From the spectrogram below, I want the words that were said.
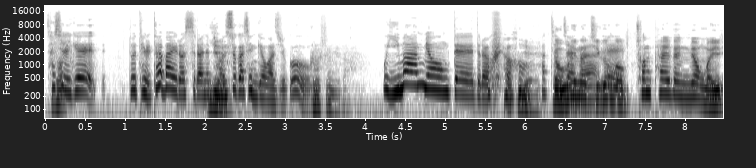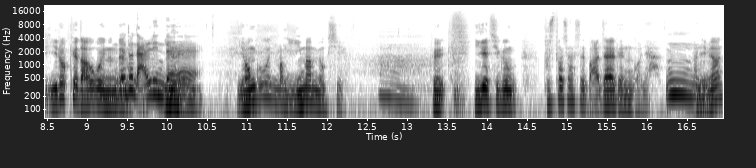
사실 이게 또 델타 바이러스라는 예. 변수가 생겨가지고 그렇습니다. 뭐 2만 명대더라고요. 예. 그러니까 확진자가. 우리는 지금 예. 뭐 1,800명 막 이- 이렇게 나오고 있는데 이래도 뭐- 난린데. 예. 영국은 막 2만 명씩. 아, 그 이게 지금 부스터 샷을 맞아야 되는 거냐? 음. 아니면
